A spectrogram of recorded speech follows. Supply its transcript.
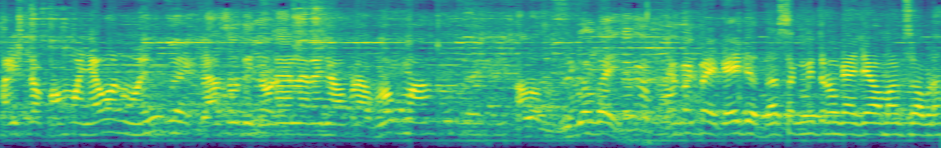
ફાઈવ સ્ટાર ફોર્મમાં જવાનું હોય. ત્યાં સુધી જોડાયેલા રહેજો આપણા બ્લોગમાં હાલો નિકુલભાઈ નિકુલભાઈ કહી દો દર્શક મિત્રોને કાંઈ કહેવા માંગશો આપણે?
